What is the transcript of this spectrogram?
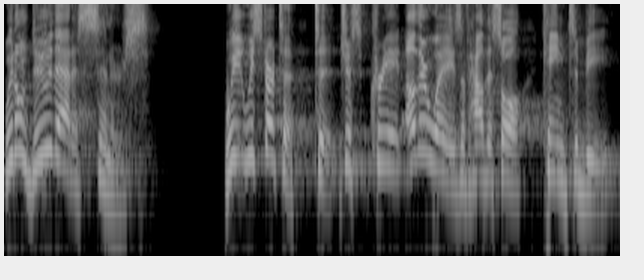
We don't do that as sinners. We, we start to, to just create other ways of how this all came to be.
